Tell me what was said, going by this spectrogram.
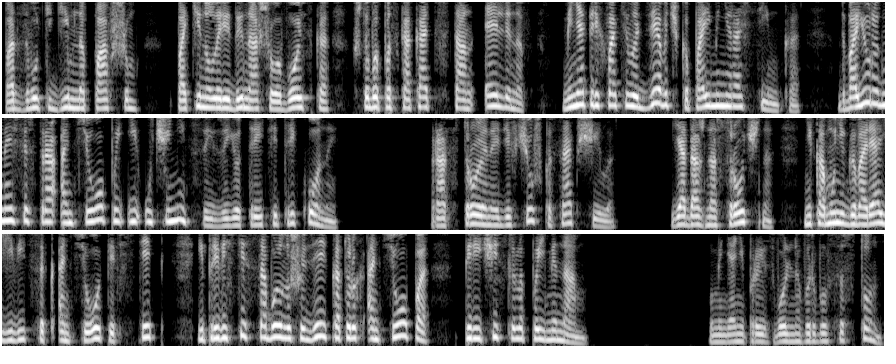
под звуки гимна павшим, покинула ряды нашего войска, чтобы поскакать в стан эллинов, меня перехватила девочка по имени Росинка, двоюродная сестра Антиопы и ученица из ее третьей триконы. Расстроенная девчушка сообщила. Я должна срочно, никому не говоря, явиться к Антиопе в степь и привести с собой лошадей, которых Антиопа перечислила по именам. У меня непроизвольно вырвался стон.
